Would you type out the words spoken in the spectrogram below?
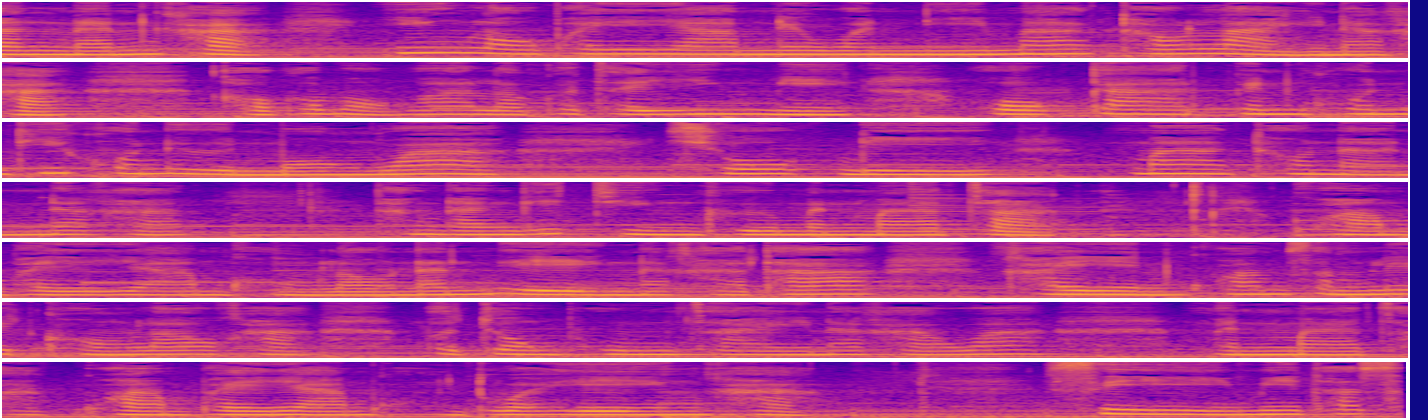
ดังนั้นค่ะ ยิ่งเราพยายามในวันนี้มากเท่าไหร่นะคะ เขาก็บอกว่าเราก็จะยิ่งมีโอกาสเป็นคนที่คนอื่นมองว่าโชคดีมากเท่านั้นนะคะ ทั้งทั้งที่จริงคือมันมาจาก ความพยายามของเรานั่นเองนะคะ ถ้าใครเห็นความสำเร็จของเราค่ะเราจงภูมิใจนะคะว่ามันมาจากความพยายามของตัวเองค่ะ 4. มีทัศ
